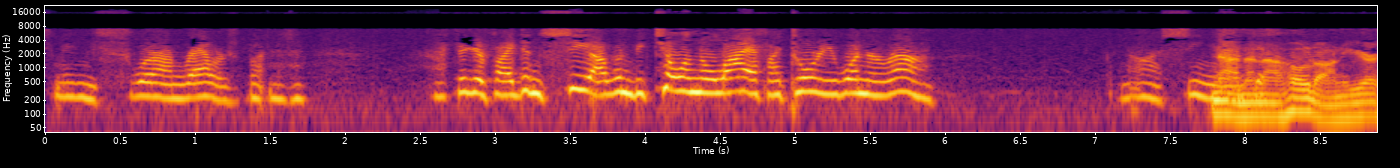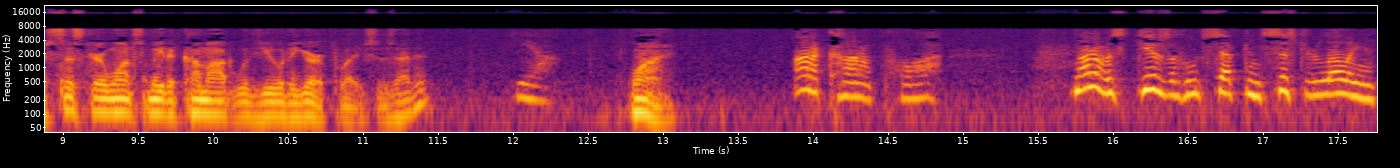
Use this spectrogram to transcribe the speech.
She made me swear on Rattler's buttons. And I figured if I didn't see, I wouldn't be telling no lie if I told her you wasn't around. But now I see you. No, I no, guess- no, hold on. Your sister wants me to come out with you to your place, is that it? Yeah. Why? On account of Pa. None of us gives a hoot except Sister Lily, and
